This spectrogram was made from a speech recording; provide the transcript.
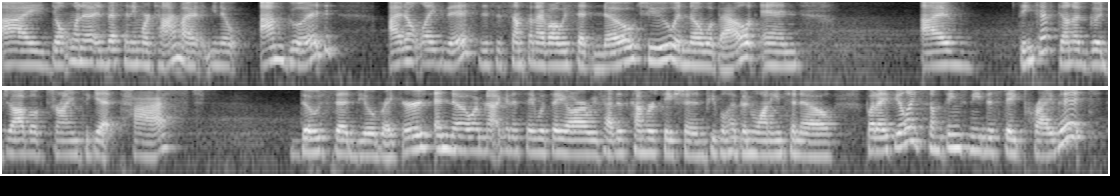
I don't want to invest any more time. I, you know, I'm good. I don't like this. This is something I've always said no to and no about, and I think I've done a good job of trying to get past those said deal breakers. And no, I'm not going to say what they are. We've had this conversation. People have been wanting to know. But I feel like some things need to stay private.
